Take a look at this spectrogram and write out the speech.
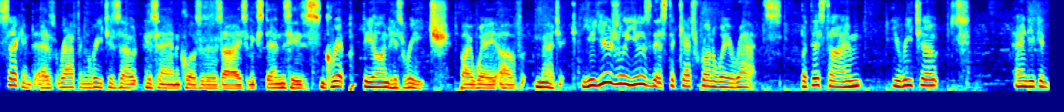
second as Raffin reaches out his hand and closes his eyes and extends his grip beyond his reach by way of magic. You usually use this to catch runaway rats, but this time you reach out and you can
